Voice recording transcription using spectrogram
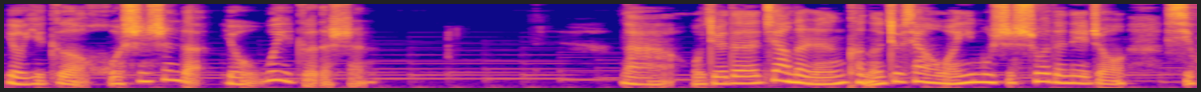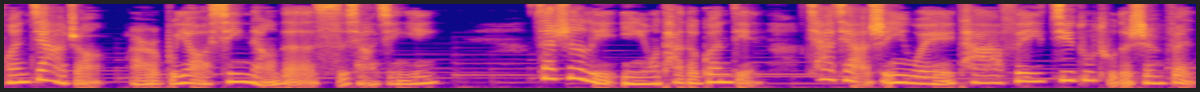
有一个活生生的有位格的神。那我觉得这样的人可能就像王一牧师说的那种喜欢嫁妆而不要新娘的思想精英。在这里引用他的观点，恰恰是因为他非基督徒的身份，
